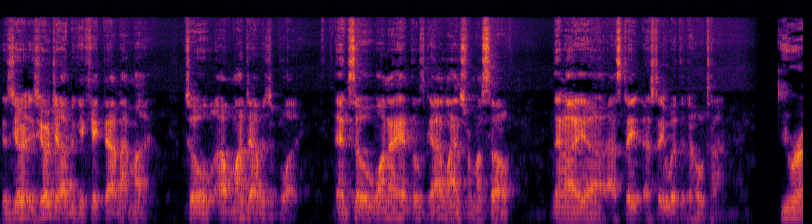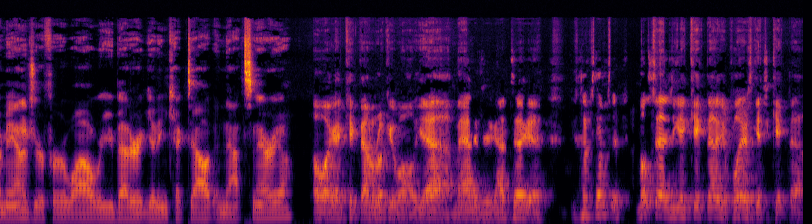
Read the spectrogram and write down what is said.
It's your it's your job to get kicked out, not mine. So I, my job is to play. And so when I had those guidelines for myself, then I uh, I stayed I stayed with it the whole time you were a manager for a while. Were you better at getting kicked out in that scenario? Oh, I got kicked out on rookie ball. Yeah, managing. I tell you, most times you get kicked out, your players get you kicked out.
